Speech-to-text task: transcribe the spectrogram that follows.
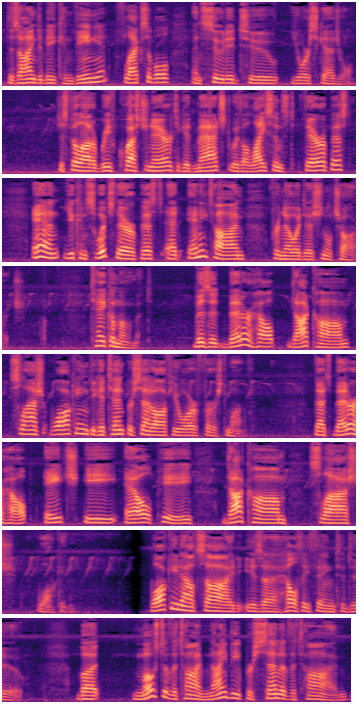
designed to be convenient, flexible, and suited to your schedule. Just fill out a brief questionnaire to get matched with a licensed therapist, and you can switch therapists at any time for no additional charge. Take a moment Visit betterhelp.com slash walking to get 10% off your first month. That's betterhelp, H-E-L-P dot com slash walking. Walking outside is a healthy thing to do, but most of the time, 90% of the time,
